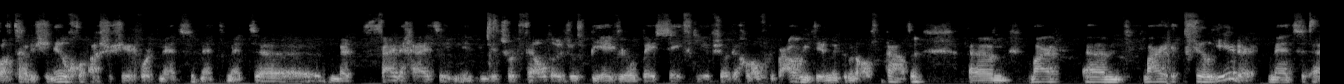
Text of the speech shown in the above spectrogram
wat traditioneel geassocieerd wordt met, met, met, uh, met veiligheid in, in, dit soort velden, zoals behavioral-based safety of zo. Daar geloof ik überhaupt niet in, daar kunnen we nog over praten. Maar, um, maar veel eerder met uh,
